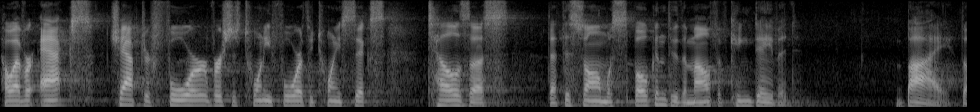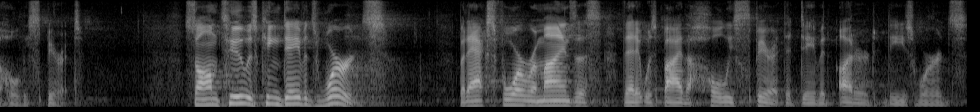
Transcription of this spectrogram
However, Acts chapter 4, verses 24 through 26 tells us that this psalm was spoken through the mouth of King David by the Holy Spirit. Psalm 2 is King David's words but Acts 4 reminds us that it was by the Holy Spirit that David uttered these words.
